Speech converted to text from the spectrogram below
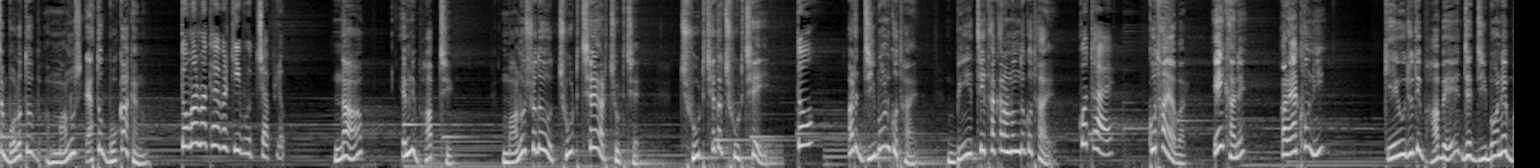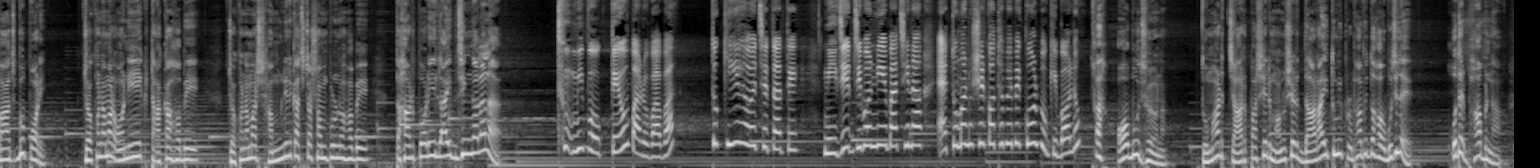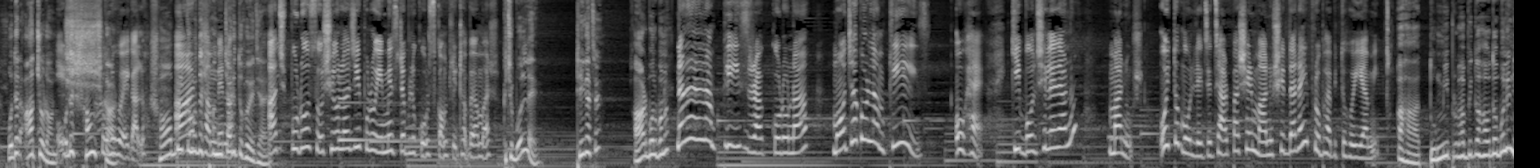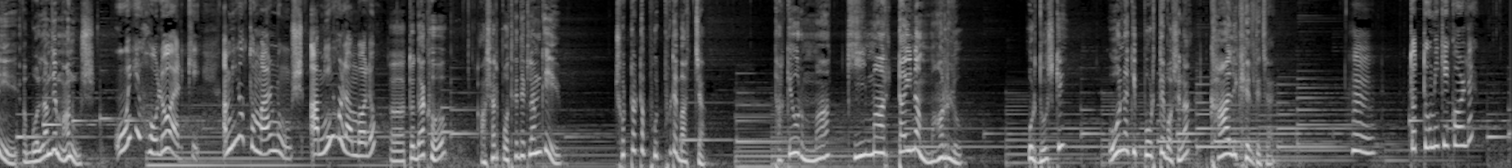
আচ্ছা বলো তো মানুষ এত বোকা কেন? তোমার মাথায় আবার কি ভূত চাপলো? না এমনি ভাবছি। মানুষ শুধু ছুটছে আর ছুটছে। ছুটছে তো ছুটছেই। তো? আর জীবন কোথায়? বেঁচে থাকার আনন্দ কোথায়? কোথায়? কোথায় আবার? এইখানে? আর এখনই? কেউ যদি ভাবে যে জীবনে বাঁচবো পরে যখন আমার অনেক টাকা হবে যখন আমার সামনের কাজটা সম্পূর্ণ হবে তারপরেই লাইফ ঝিঙ্গালালা তুমি বকতেও পারো বাবা। তো কি হয়েছে তাতে? নিজের জীবন নিয়ে বাঁচি না এত মানুষের কথা ভেবে করব কি বলো? আহ অবুঝ না। তোমার চারপাশের মানুষের দ্বারাই তুমি প্রভাবিত হও বুঝলে? ওদের ভাবনা ওদের আচরণ ওদের সংস্কার হয়ে গেল। সবই তোমাদের সঞ্চারিত হয়ে যায়। আজ পুরো সোশিওলজি পুরো এমএসডব্লিউ কোর্স কমপ্লিট হবে আমার। কিছু বললে? ঠিক আছে? আর বলব না? না না না প্লিজ রাগ করো না। মজা করলাম প্লিজ ও হ্যাঁ কি বলছিলে জানো? মানুষ ওই তো বললে যে চারপাশের মানুষের দ্বারাই প্রভাবিত হই আমি। আহা তুমি প্রভাবিত হও তো বলিনি বললাম যে মানুষ। ওই হলো আর কি আমিও তো মানুষ আমি হলাম বলো। তো দেখো আসার পথে দেখলাম কি ছোট্ট একটা ফুটফুটে বাচ্চা। তাকে ওর মা কি মারটাই না মারলো। ওর দোষ কি? ও নাকি পড়তে বসে না খালি খেলতে চায়। করলে?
